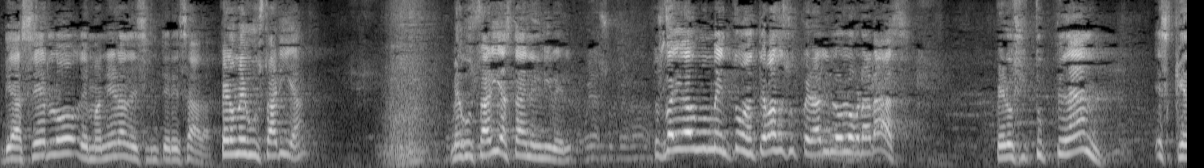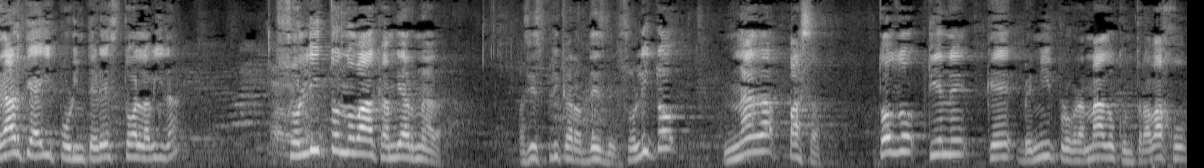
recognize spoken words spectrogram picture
de hacerlo de manera desinteresada. Pero me gustaría, me gustaría estar en el nivel. Entonces va a llegar un momento donde te vas a superar y lo lograrás. Pero si tu plan es quedarte ahí por interés toda la vida, solito no va a cambiar nada. Así explica desde. Solito nada pasa. Todo tiene que venir programado con trabajo,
